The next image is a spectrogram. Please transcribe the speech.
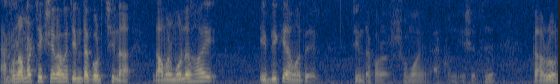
এখন আমরা ঠিক সেভাবে চিন্তা করছি না আমার মনে হয় এদিকে আমাদের চিন্তা করার সময় এখন এসেছে কারণ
